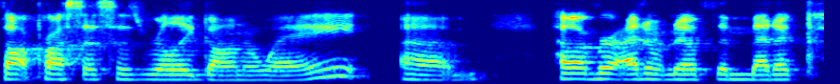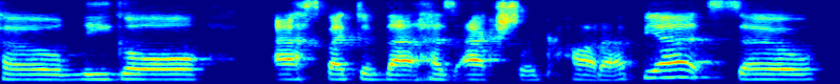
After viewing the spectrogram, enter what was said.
thought process has really gone away. Um, however, I don't know if the medico legal aspect of that has actually caught up yet. So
